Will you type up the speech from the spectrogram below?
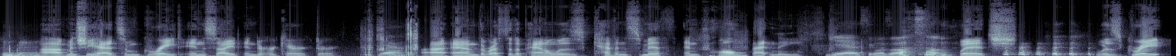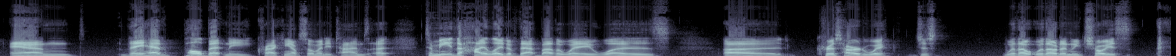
hmm um, and she had some great insight into her character. Yeah. Uh, and the rest of the panel was Kevin Smith and Paul Mhm. Bettany, Yes, it was awesome. which was great. And they had Paul Bettany cracking up so many times. Uh, to me, the highlight of that, by the way, was uh, Chris Hardwick just without without any choice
